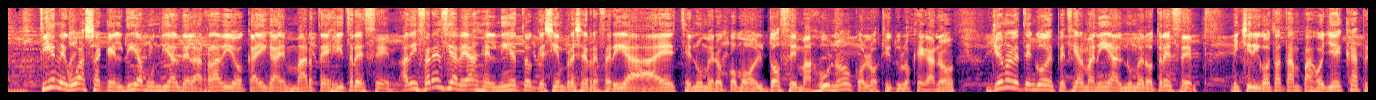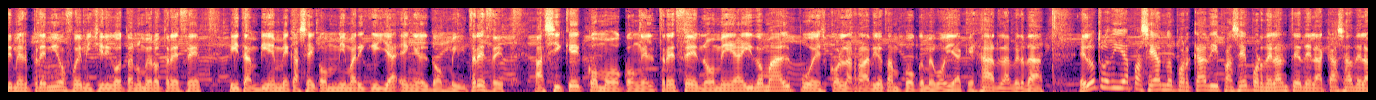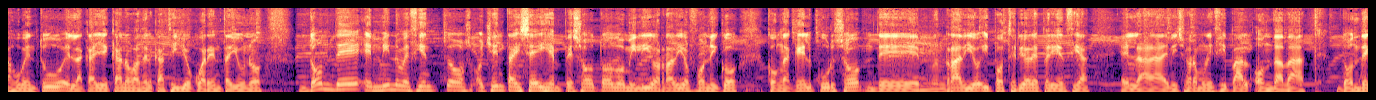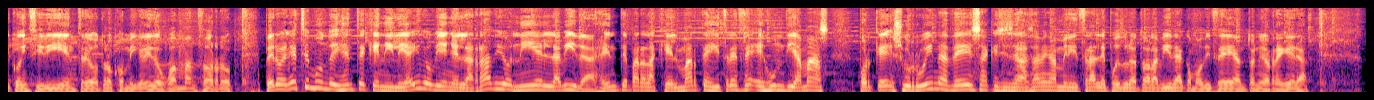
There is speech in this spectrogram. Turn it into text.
Tiene guasa que el Día Mundial de la Radio caiga en martes y 13. A diferencia de Ángel Nieto, que siempre se refería a este número como el 12 más 1, con los títulos que ganó, yo no le tengo especial manía al número 13. Mi chirigota Tampa Goyesca, primer premio fue mi chirigota número 13 y también me casé con mi mariquilla en el 2013. Así que como con el 13 no me ha ido mal, pues con la radio tampoco me voy a quejar, la verdad. El otro día paseando por Cádiz pasé por delante de la Casa de la Juventud en la calle Cánovas del Castillo 41, donde en 1986 empezó todo mi lío radiofónico con aquel curso de radio y posterior experiencia en la emisora municipal Ondada, donde coincidí entre otros con mi querido Juan Manzorro. Pero en este mundo hay gente que ni le ha ido bien en la radio ni en la vida, gente para las que el martes y 13 es un día más, porque su ruina es de esas que si se la saben administrar les puede durar toda la vida, como dice Antonio Reguera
